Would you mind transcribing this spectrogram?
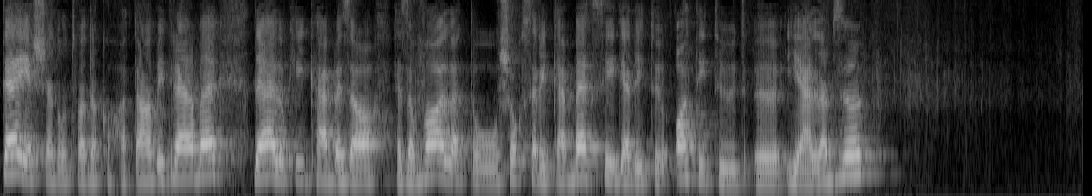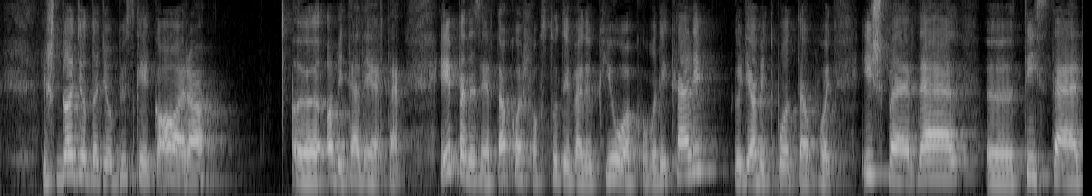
teljesen ott vannak a hatalmi drámák, de náluk inkább ez a, ez a vallató, sokszor inkább megszégyenítő attitűd jellemző, és nagyon-nagyon büszkék arra, amit elértek. Éppen ezért akkor fogsz tudni velük jól kommunikálni, ugye amit mondtam, hogy ismerd el, tiszteld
